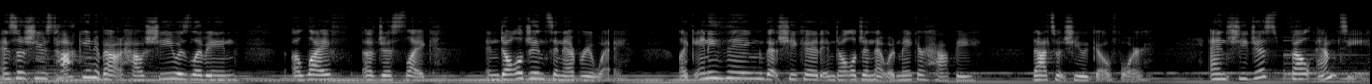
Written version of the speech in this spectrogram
And so she was talking about how she was living a life of just like indulgence in every way. Like anything that she could indulge in that would make her happy, that's what she would go for. and she just felt empty.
